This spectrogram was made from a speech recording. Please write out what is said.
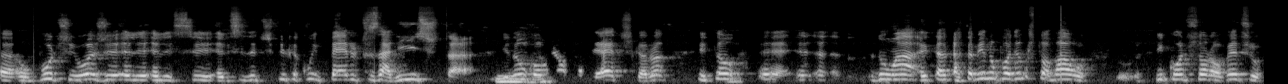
É? é? O Putin hoje ele, ele, se, ele se identifica com o império czarista uhum. e não com a uhum. União Soviética. Não é? Então, é, não há, também não podemos tomar o, incondicionalmente o,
